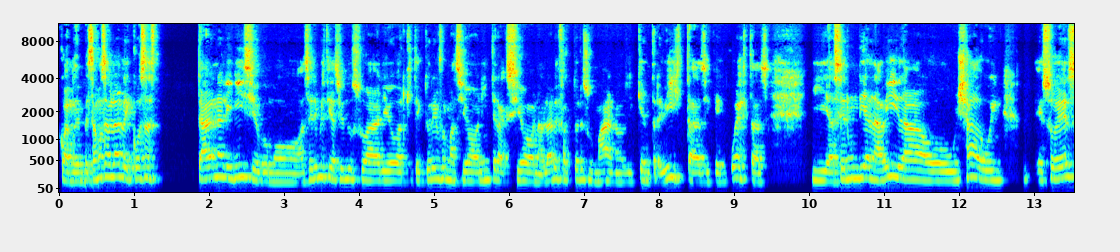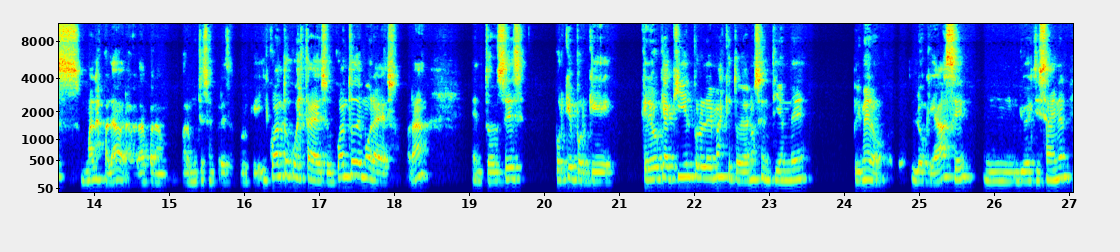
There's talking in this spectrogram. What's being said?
cuando empezamos a hablar de cosas tan al inicio como hacer investigación de usuario, arquitectura de información, interacción, hablar de factores humanos y que entrevistas y que encuestas y hacer un día en la vida o un shadowing, eso es malas palabras, ¿verdad? Para, muchas empresas. Porque, ¿Y cuánto cuesta eso? ¿Cuánto demora eso? ¿verdad? Entonces, ¿por qué? Porque creo que aquí el problema es que todavía no se entiende, primero, lo que hace un UX designer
